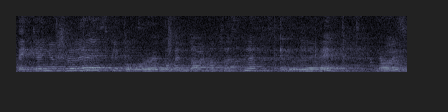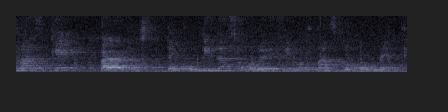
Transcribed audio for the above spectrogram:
pequeños releves que como lo he comentado en otras clases, el relevé no es más que pararnos de puntitas como le decimos más comúnmente.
